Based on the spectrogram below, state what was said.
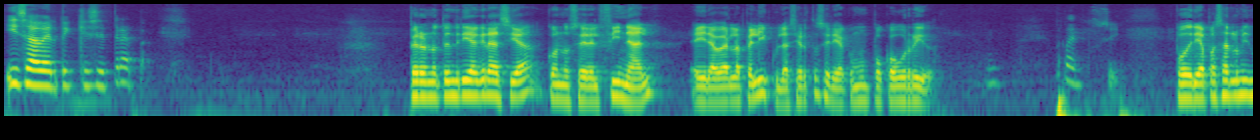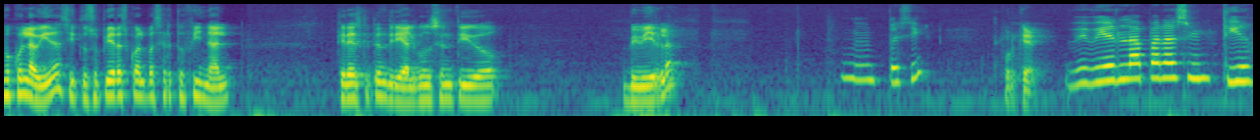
y saber de qué se trata. Pero no tendría gracia conocer el final e ir a ver la película, ¿cierto? Sería como un poco aburrido. Bueno, sí. ¿Podría pasar lo mismo con la vida? Si tú supieras cuál va a ser tu final, ¿crees que tendría algún sentido vivirla? Mm, Pues sí. ¿Por qué? Vivirla para sentir,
